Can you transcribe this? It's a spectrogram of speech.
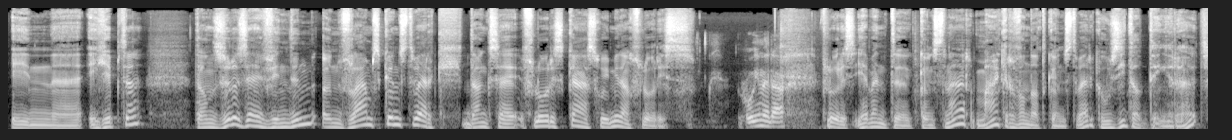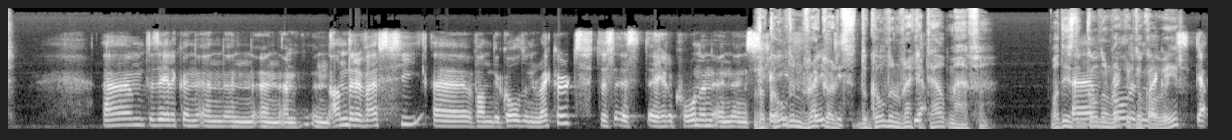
in eh, Egypte, dan zullen zij vinden een Vlaams kunstwerk, dankzij Floris Kaas. Goedemiddag, Floris. Goedemiddag. Floris, jij bent kunstenaar, maker van dat kunstwerk. Hoe ziet dat ding eruit? Ehm, het is eigenlijk een, een, een, een, een andere versie eh, van de Golden Record. Het is, het eigenlijk gewoon een, een, schijf, Golden 50 Record, de Golden Record, Ja. help me even. Wat is de Ehm, Golden Record ook alweer? Ja,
